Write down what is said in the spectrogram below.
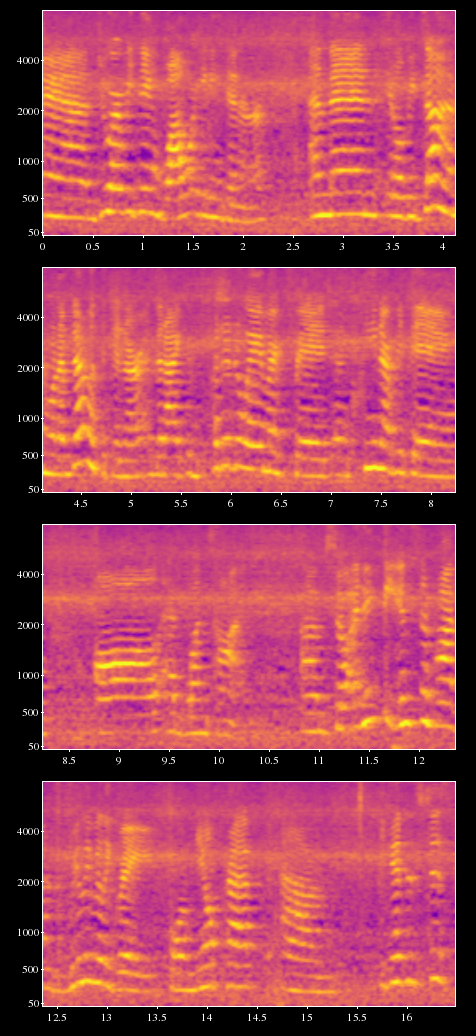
and do everything while we're eating dinner. And then it'll be done when I'm done with the dinner. And then I can put it away in my fridge and clean everything all at one time. Um, so I think the Instant Pot is really, really great for meal prep um, because it's just,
